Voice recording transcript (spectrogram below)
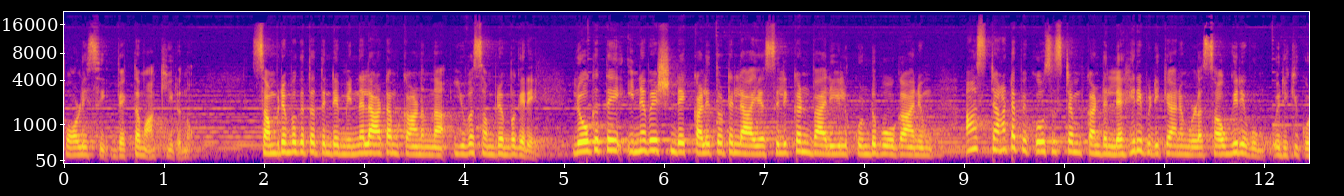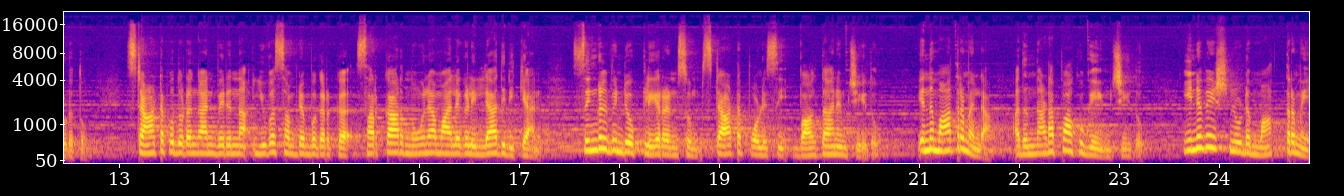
പോളിസി വ്യക്തമാക്കിയിരുന്നു. സംരംഭകത്വത്തിന്റെ മിന്നലാട്ടം കാണുന്ന യുവ സംരംഭകരെ ലോകത്തെ ഇന്നവേഷന്റെ കളിത്തൊട്ടിലായ സിലിക്കൺ വാലിയിൽ കൊണ്ടുപോകാനും ആ സ്റ്റാർട്ടപ്പ് ഇക്കോസിസ്റ്റം കണ്ട് ലഹരി പിടിക്കാനുമുള്ള സൗകര്യവും ഒരുക്കിക്കൊടുത്തു സ്റ്റാർട്ടപ്പ് തുടങ്ങാൻ വരുന്ന യുവ സംരംഭകർക്ക് സർക്കാർ നൂലമാലകൾ ഇല്ലാതിരിക്കാൻ സിംഗിൾ വിൻഡോ ക്ലിയറൻസും സ്റ്റാർട്ടപ്പ് പോളിസി വാഗ്ദാനം ചെയ്തു. എന്ന് മാത്രമല്ല അത് നടപ്പാക്കുകയും ചെയ്തു. ഇന്നവേഷനിലൂടെ മാത്രമേ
